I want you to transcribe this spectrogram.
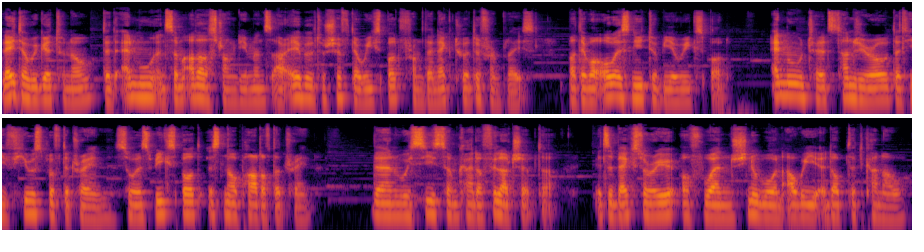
Later we get to know that Enmu and some other strong demons are able to shift their weak spot from their neck to a different place, but there will always need to be a weak spot. Enmu tells Tanjiro that he fused with the train, so his weak spot is now part of the train. Then we see some kind of filler chapter. It's a backstory of when Shinobu and Aoi adopted Kanao.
